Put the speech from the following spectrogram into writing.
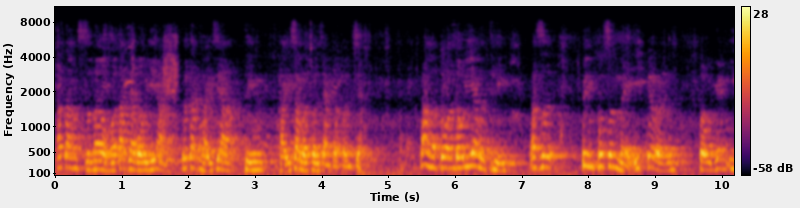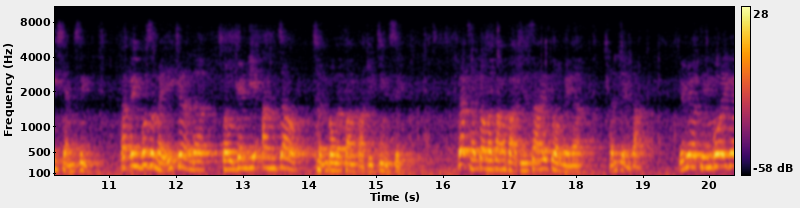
那当时呢，我和大家都一样，就在台下听台上的分享者分享。那很多人都一样的听，但是并不是每一个人都愿意相信，那并不是每一个人的都愿意按照成功的方法去进行。那成功的方法，其实在爱多美呢，很简单。有没有听过一个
